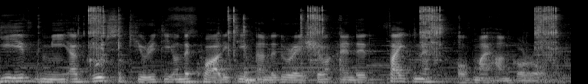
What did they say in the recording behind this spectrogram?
give me a good security on the quality and the duration and the tightness of my anchor rod.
